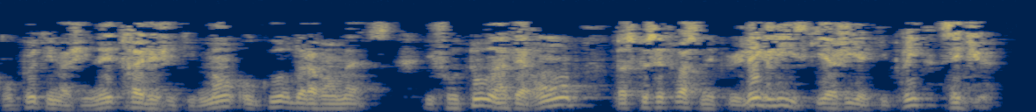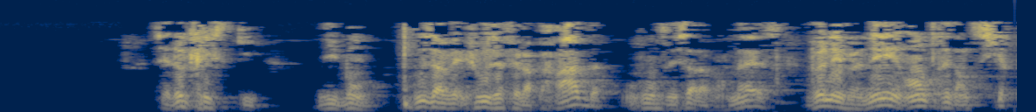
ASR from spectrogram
qu'on peut, imaginer très légitimement au cours de l'avant-messe. Il faut tout interrompre, parce que cette fois ce n'est plus l'Église qui agit et qui prie, c'est Dieu. C'est le Christ qui dit, bon, vous avez, je vous ai fait la parade, on sait ça l'avant-messe, venez, venez, entrez dans le cirque.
